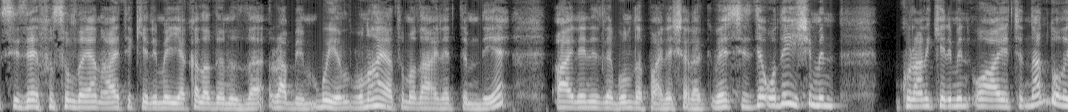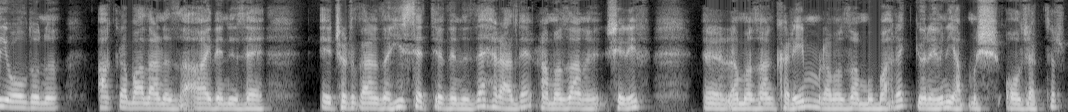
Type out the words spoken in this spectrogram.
size fısıldayan ayet-i kerimeyi yakaladığınızda Rabbim bu yıl bunu hayatıma dahil ettim diye ailenizle bunu da paylaşarak ve sizde o değişimin Kur'an-ı Kerim'in o ayetinden dolayı olduğunu akrabalarınıza, ailenize, e, çocuklarınıza hissettirdiğinizde herhalde Ramazan-ı Şerif, Ramazan Karim, Ramazan Mübarek görevini yapmış olacaktır.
